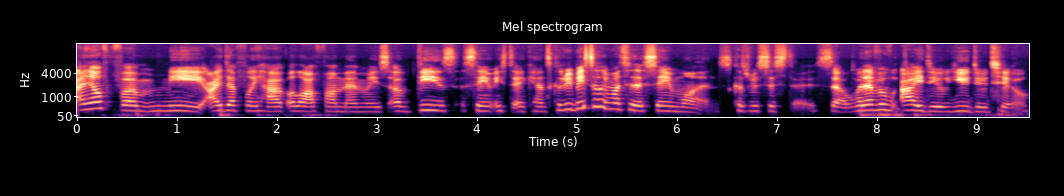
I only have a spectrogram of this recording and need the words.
I know for me, I definitely have a lot of fond memories of these same Easter egg hunts because we basically went to the same ones because we're sisters. So whatever I do, you do too.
